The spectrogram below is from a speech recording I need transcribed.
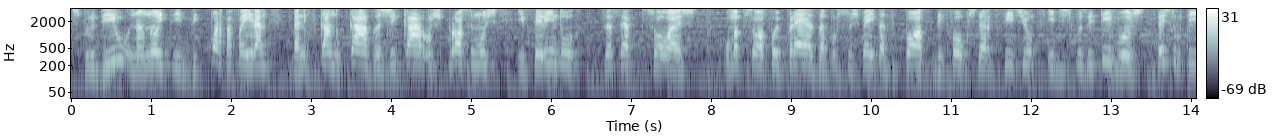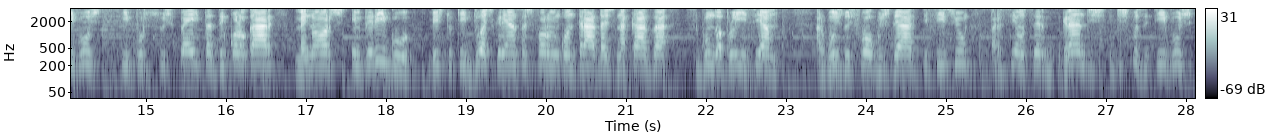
explodiu na noite de quarta-feira, danificando casas e carros próximos e ferindo 17 pessoas. Uma pessoa foi presa por suspeita de posse de fogos de artifício e dispositivos destrutivos e por suspeita de colocar menores em perigo, visto que duas crianças foram encontradas na casa, segundo a polícia. Alguns dos fogos de artifício pareciam ser grandes dispositivos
